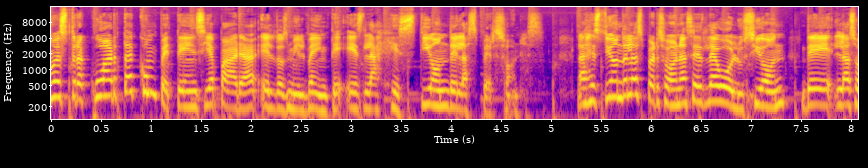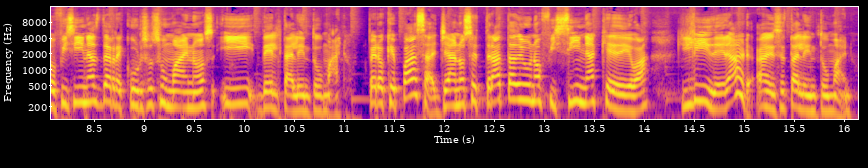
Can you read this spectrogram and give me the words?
Nuestra cuarta competencia para el 2020 es la gestión de las personas. La gestión de las personas es la evolución de las oficinas de recursos humanos y del talento humano. Pero ¿qué pasa? Ya no se trata de una oficina que deba liderar a ese talento humano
